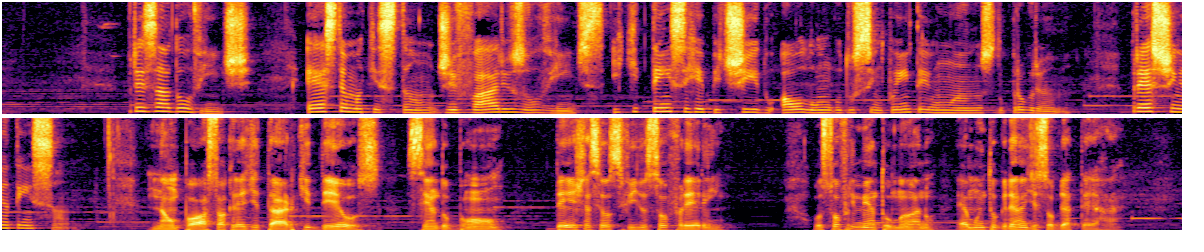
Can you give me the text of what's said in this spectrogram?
Prezado ouvinte, esta é uma questão de vários ouvintes e que tem se repetido ao longo dos 51 anos do programa. Prestem atenção. Não posso acreditar que Deus, sendo bom, deixa seus filhos sofrerem o sofrimento humano é muito grande sobre a terra.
